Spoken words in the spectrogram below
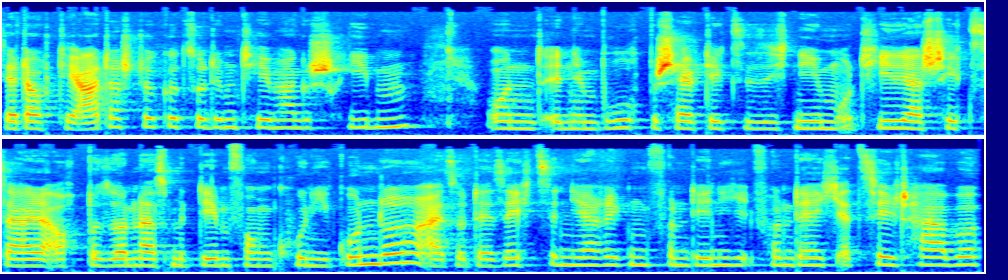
Sie hat auch Theaterstücke zu dem Thema geschrieben und in dem Buch beschäftigt sie sich neben Ottilias Schicksal auch besonders mit dem von Kunigunde, also der 16-Jährigen, von, von der ich erzählt habe,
